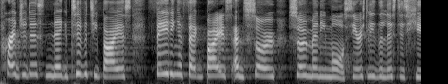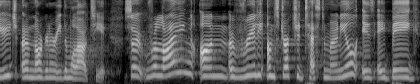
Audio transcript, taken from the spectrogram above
prejudice, negativity bias, fading effect bias, and so, so many more. Seriously, the list is huge. I'm not going to read them all out to you. So, relying on a really unstructured testimonial is a big,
